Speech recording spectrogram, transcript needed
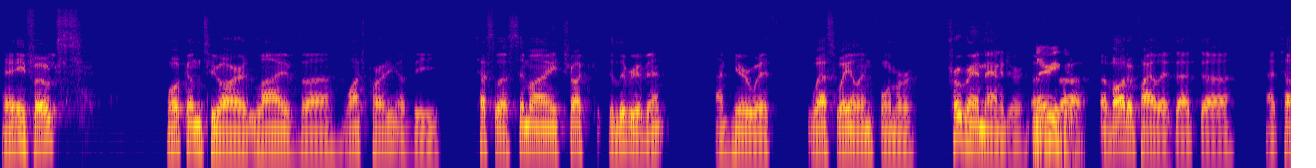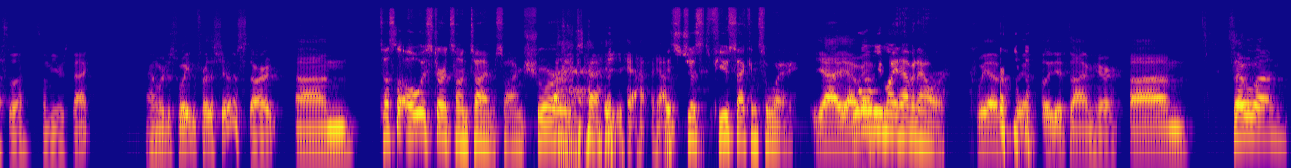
Hey, folks. Welcome to our live uh, watch party of the Tesla semi truck delivery event. I'm here with Wes Wahlin, former program manager of, There you go. uh, of autopilot at, uh, at Tesla some years back. And we're just waiting for the show to start. Um, Tesla always starts on time, so I'm sure it's, yeah, yeah, it's just a few seconds away. yeah, yeah. or we- we might have an hour. We have we have plenty of time here. Um, so um,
